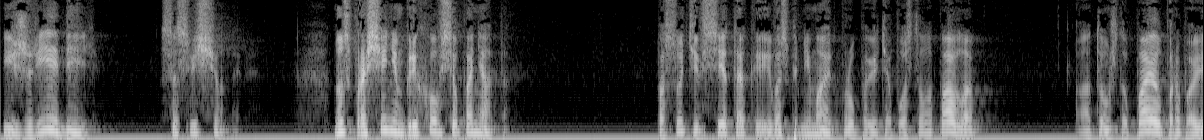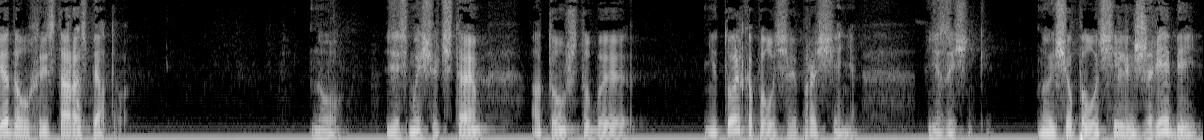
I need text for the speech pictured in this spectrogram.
и жребий со священными. Но с прощением грехов все понятно. По сути, все так и воспринимают проповедь апостола Павла о том, что Павел проповедовал Христа распятого. Но здесь мы еще читаем о том, чтобы не только получили прощение язычники, но еще получили жребий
